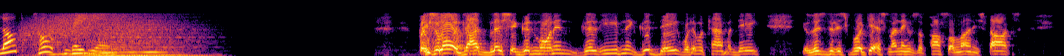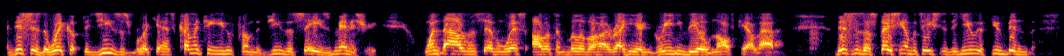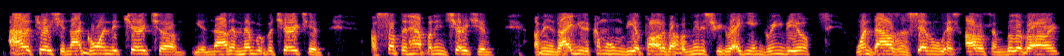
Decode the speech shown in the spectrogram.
Blog Talk Radio. Praise the Lord. God bless you. Good morning, good evening, good day, whatever time of day you listen to this broadcast. My name is Apostle Lonnie Stocks, and this is the Wake Up to Jesus broadcast coming to you from the Jesus Saves Ministry, 1007 West Arlington Boulevard, right here in Greenville, North Carolina. This is a special invitation to you if you've been out of church, you're not going to church, um, you're not a member of a church, and or something happened in church, and I'm invite you to come home and be a part of our ministry right here in Greenville, 1007 West Arlington Boulevard,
